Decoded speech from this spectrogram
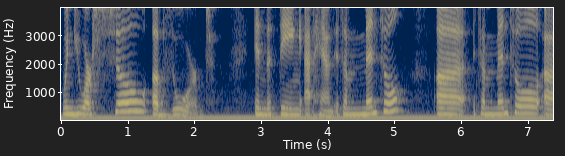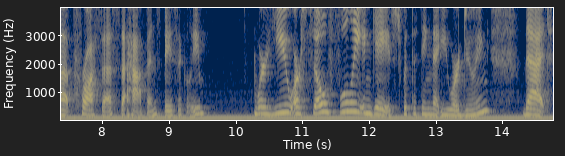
when you are so absorbed in the thing at hand. It's a mental uh, it's a mental uh, process that happens basically where you are so fully engaged with the thing that you are doing that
